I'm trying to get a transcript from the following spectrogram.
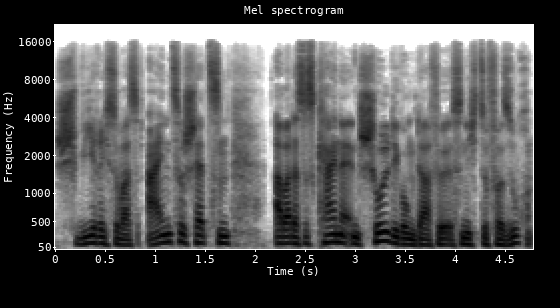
schwierig, sowas einzuschätzen, aber das ist keine Entschuldigung dafür, es nicht zu versuchen.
